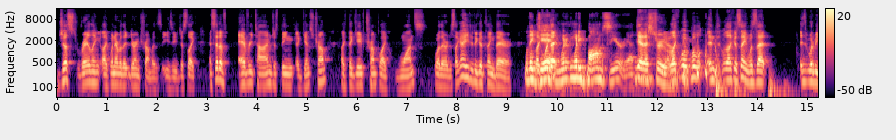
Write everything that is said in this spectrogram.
just railing, like whenever they during Trump, it's easy. Just like instead of every time just being against Trump, like they gave Trump like once where they were just like, oh, he did a good thing there. Well, they Like, did that- when, when he bombed Syria. Yeah, that's true. Yeah. Like, well, well, and like I was saying, was that is would it be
